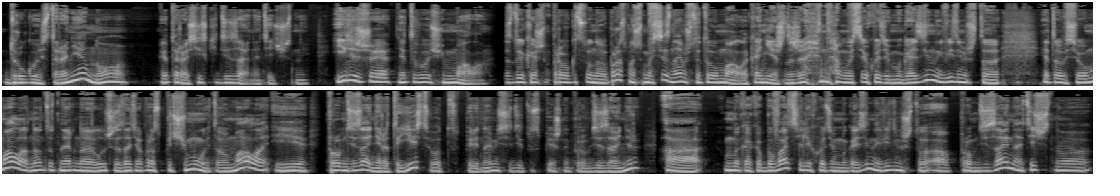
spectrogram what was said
другой стране, но это российский дизайн отечественный. Или же этого очень мало? Задаю, конечно, провокационный вопрос, потому что мы все знаем, что этого мало, конечно же. да, мы все ходим в магазин и видим, что этого всего мало, но тут, наверное, лучше задать вопрос, почему этого мало, и промдизайнер это есть, вот перед нами сидит успешный промдизайнер, а мы как обыватели ходим в магазин и видим, что а промдизайна отечественного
